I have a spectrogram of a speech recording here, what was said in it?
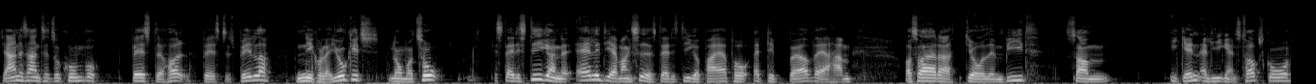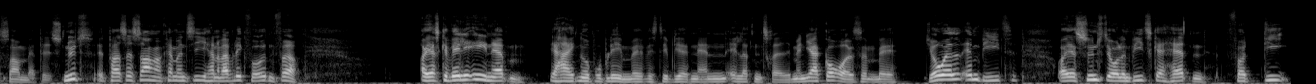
Giannis Antetokounmpo, bedste hold, bedste spiller. Nikola Jokic, nummer to. Statistikkerne, alle de avancerede statistikker peger på, at det bør være ham. Og så er der Joel Embiid, som igen er ligaens topscorer, som er blevet snydt et par sæsoner, kan man sige. Han har i hvert fald ikke fået den før. Og jeg skal vælge en af dem. Jeg har ikke noget problem med, hvis det bliver den anden eller den tredje. Men jeg går altså med Joel Embiid. Og jeg synes, Joel Embiid skal have den, fordi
